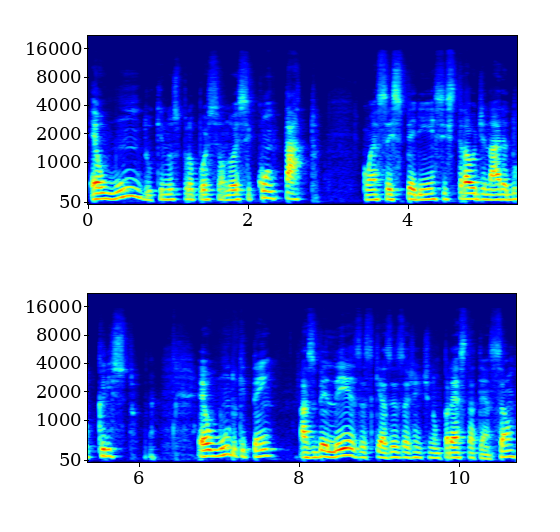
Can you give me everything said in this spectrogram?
é o mundo que nos proporcionou esse contato com essa experiência extraordinária do Cristo. Né? É o mundo que tem as belezas que às vezes a gente não presta atenção.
